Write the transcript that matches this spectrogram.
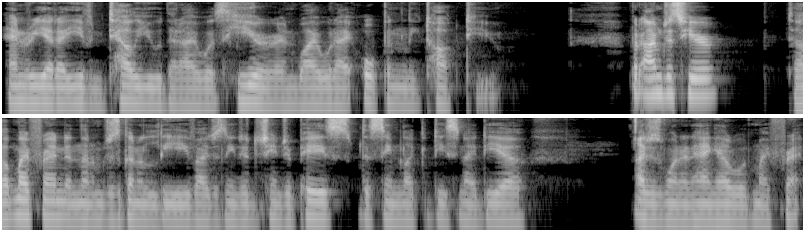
Henrietta even tell you that I was here and why would I openly talk to you? But I'm just here to help my friend and then I'm just gonna leave. I just needed to change a pace. This seemed like a decent idea. I just wanted to hang out with my friend.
